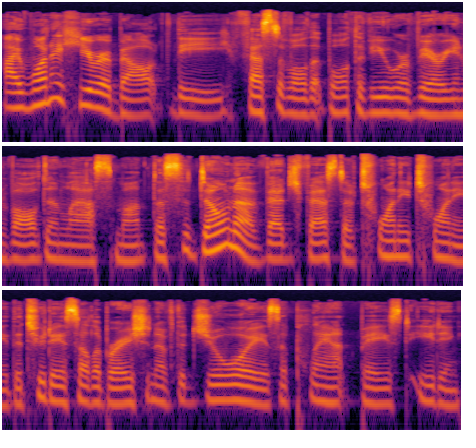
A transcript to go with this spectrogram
I want to hear about the festival that both of you were very involved in last month, the Sedona Veg Fest of 2020, the two day celebration of the joys of plant based eating.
